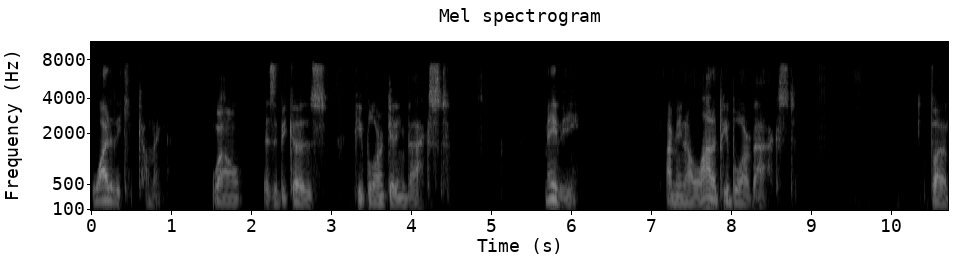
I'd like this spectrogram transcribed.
why do they keep coming? Well, is it because people aren't getting vaxxed? Maybe. I mean, a lot of people are vaxxed. But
